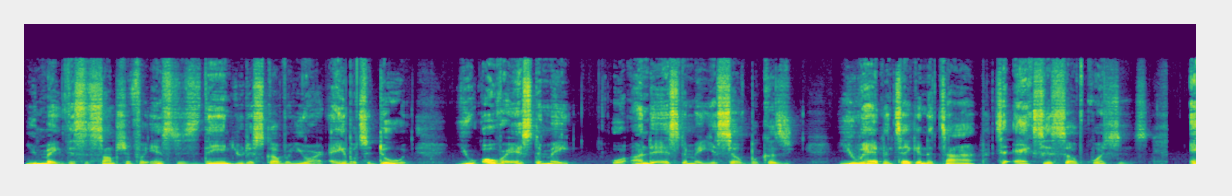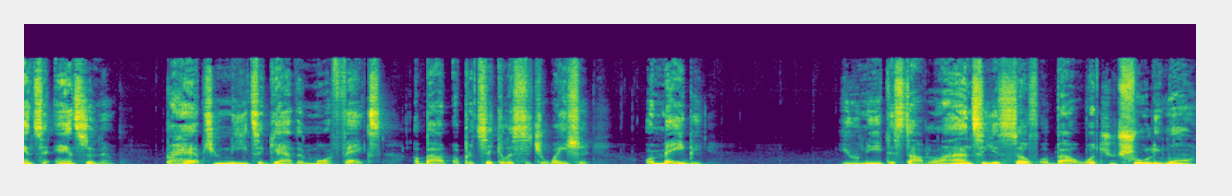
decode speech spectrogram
You make this assumption, for instance, then you discover you aren't able to do it. You overestimate or underestimate yourself because you haven't taken the time to ask yourself questions and to answer them. Perhaps you need to gather more facts about a particular situation, or maybe you need to stop lying to yourself about what you truly want.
